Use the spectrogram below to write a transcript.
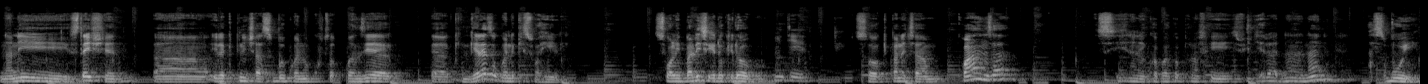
nani station uh, ile kipindi cha asubuhi kuanzia uh, kiingereza kuenda kiswahili. So walibadilisha kidogo kidogo. So kipande cha kwanza si nani kwa kwa kuna fi fi Gerard nani nani? Asubuhi.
